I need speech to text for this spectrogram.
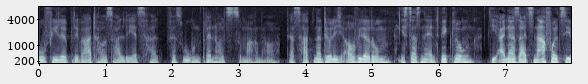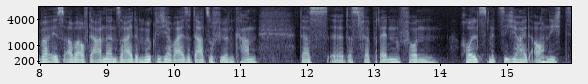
wo viele Privathaushalte jetzt halt versuchen, Brennholz zu machen. Das hat natürlich auch wiederum, ist das eine Entwicklung, die einerseits nachvollziehbar ist, aber auf der anderen Seite möglicherweise dazu führen kann, dass äh, das Verbrennen von Holz mit Sicherheit auch nicht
